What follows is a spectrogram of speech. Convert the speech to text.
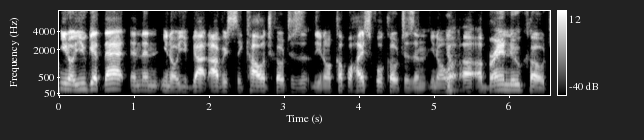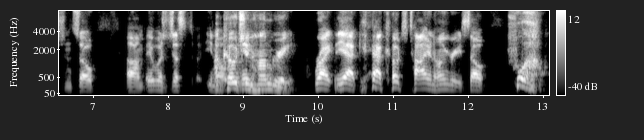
you know, you get that, and then you know you've got obviously college coaches, you know, a couple high school coaches, and you know Yep. a, a brand new coach, and so um, it was just you know a coach in Hungary. right, yeah, yeah, Coach Ty in hungary So Wow.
